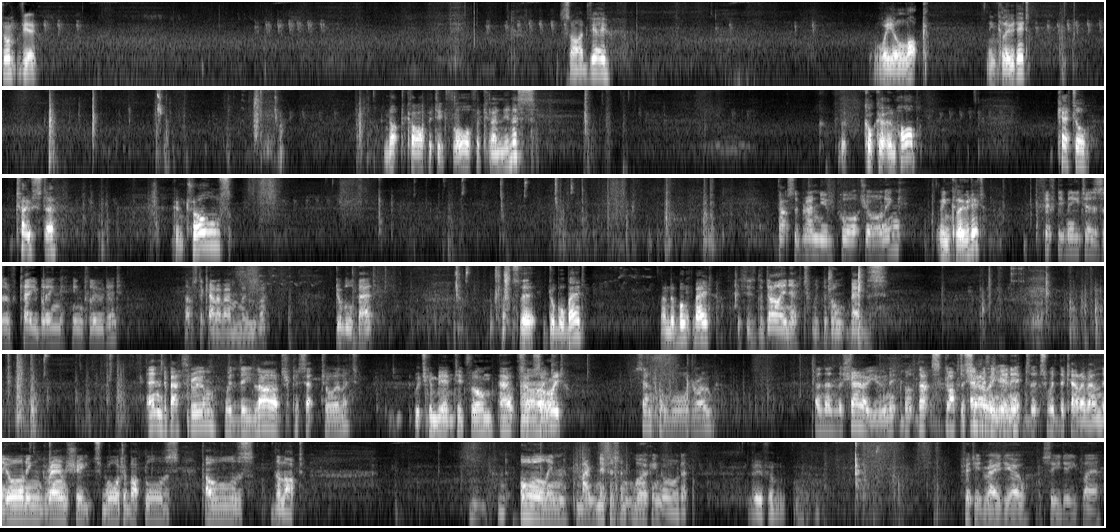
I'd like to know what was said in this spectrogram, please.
front view. Side view. Wheel lock included. Not carpeted floor for cleanliness. The cooker and hob. Kettle, toaster, controls. That's the brand new porch awning. included. 50 metres of cabling included. That's the caravan mover. Double bed. That's the double bed and the bunk bed. This is the dinette with the bunk beds. End bathroom with the large cassette toilet. which can be emptied from Outside. outside. Central wardrobe. And then the shower unit, but that's got everything in it that's with the caravan. The awning, ground sheets, water bottles, poles, the lot. And all in magnificent working order. From Fitted radio, CD player.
